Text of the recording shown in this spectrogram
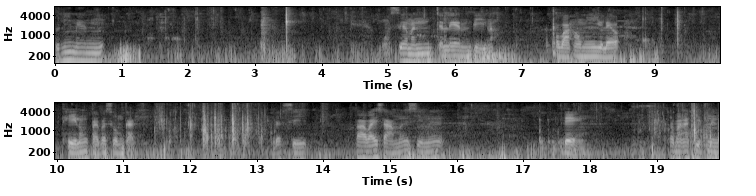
ตัวนี้แมนหัวเสื้อมันจะเลนดีเนาะเพราะว่าเรามีอยู่แล้ว เทลงไปผสมกัน แบบสีปลาไว้สามมือสี่มือแดงประมาณอาทิตย์หนึ่ง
